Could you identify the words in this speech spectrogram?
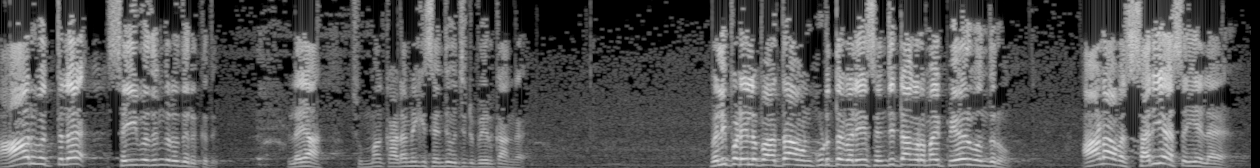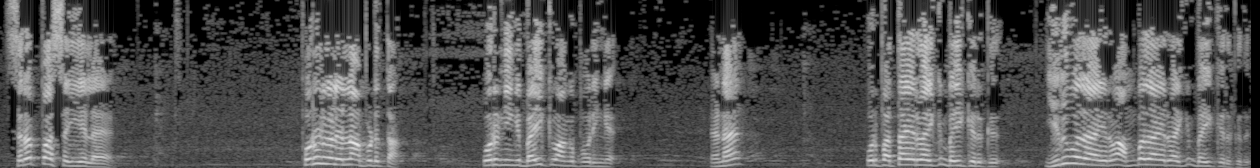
ஆர்வத்துல செய்வதுங்கிறது இருக்குது. இல்லையா? சும்மா கடமைக்கு செஞ்சு வச்சுட்டு போயிருக்காங்க. வெளிப்படையில பார்த்தா அவன் கொடுத்த வேலையை செஞ்சுட்டாங்கிற மாதிரி பேர் வந்துடும் ஆனா அவன் சரியா செய்யல சிறப்பா செய்யலை பொருள்கள் எல்லாம் அப்படித்தான். ஒரு நீங்க பைக் வாங்க போறீங்க. ஏன்னா ஒரு பத்தாயிரம் ரூபாய்க்கும் பைக் இருக்கு. இருபதாயிரம் ரூபாய் ஐம்பதாயிரம் ரூபாய்க்கும் பைக் இருக்குது.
